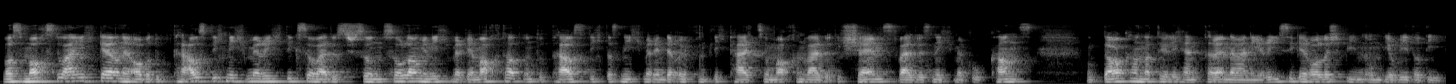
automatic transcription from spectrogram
was machst du eigentlich gerne, aber du traust dich nicht mehr richtig so, weil du es schon so lange nicht mehr gemacht hast und du traust dich das nicht mehr in der Öffentlichkeit zu machen, weil du dich schämst, weil du es nicht mehr gut kannst. Und da kann natürlich ein Trainer eine riesige Rolle spielen, um dir wieder die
